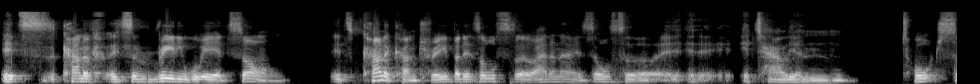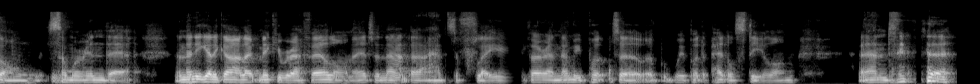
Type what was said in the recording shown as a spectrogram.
it's kind of it's a really weird song. It's kind of country, but it's also I don't know. It's also Italian torch song somewhere in there. And then you get a guy like mickey raphael on it and that, adds a flavor. And then we put uh, we put a pedal steel on. And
